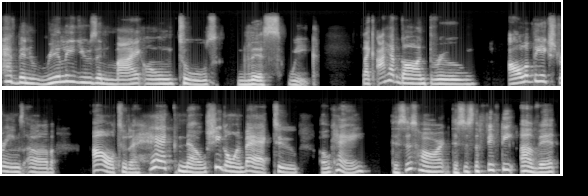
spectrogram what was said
have been really using my own tools this week. Like I have gone through all of the extremes of, oh, to the heck no. She going back to, okay, this is hard. This is the 50 of it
